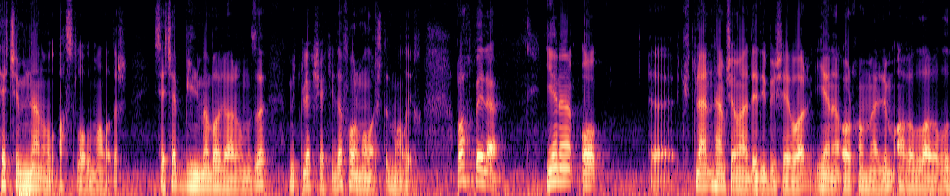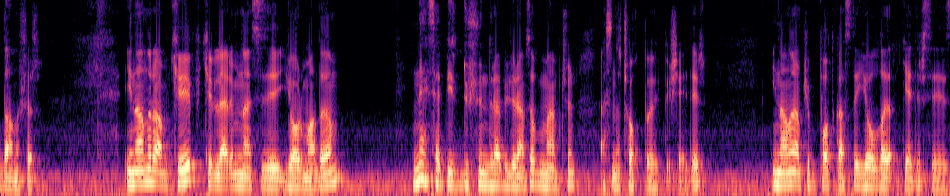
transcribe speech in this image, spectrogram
seçimdən ol, asılı olmalıdır. Seçə bilmə bacarığımızı mütləq şəkildə formalaşdırmalıyıq. Bax belə. Yenə o e, kütlənin həmişə mənə dediyi bir şey var. Yenə Orxan müəllim ağıllı-ağıllı danışır. İnanıram ki, fikirlərimlə sizi yormadım. Nəsə bir düşündürə bilirəmsə, bu mənim üçün əslində çox böyük bir şeydir. İnanıram ki, bu podkastda yolda gedirsiniz,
